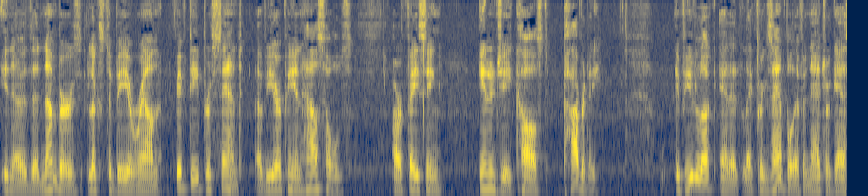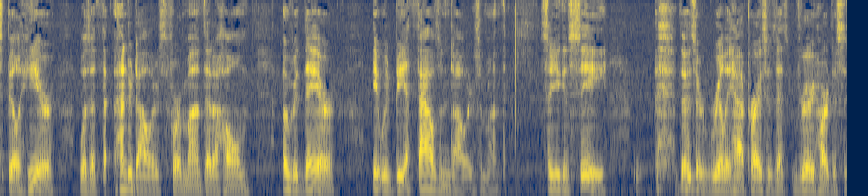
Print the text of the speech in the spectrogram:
you know the numbers looks to be around 50% of European households are facing energy cost poverty if you look at it, like for example, if a natural gas bill here was a hundred dollars for a month at a home, over there it would be a thousand dollars a month. So you can see those are really high prices. That's very hard to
